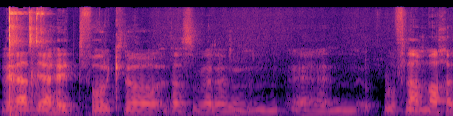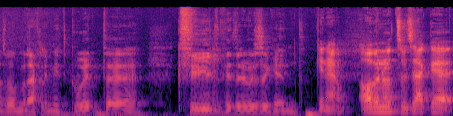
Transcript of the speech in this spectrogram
wir haben ja heute vorgenommen, dass wir eine, eine Aufnahme machen, wo wir ein bisschen mit guten Gefühlen wieder rausgehen. Genau. Aber noch zum Sagen,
